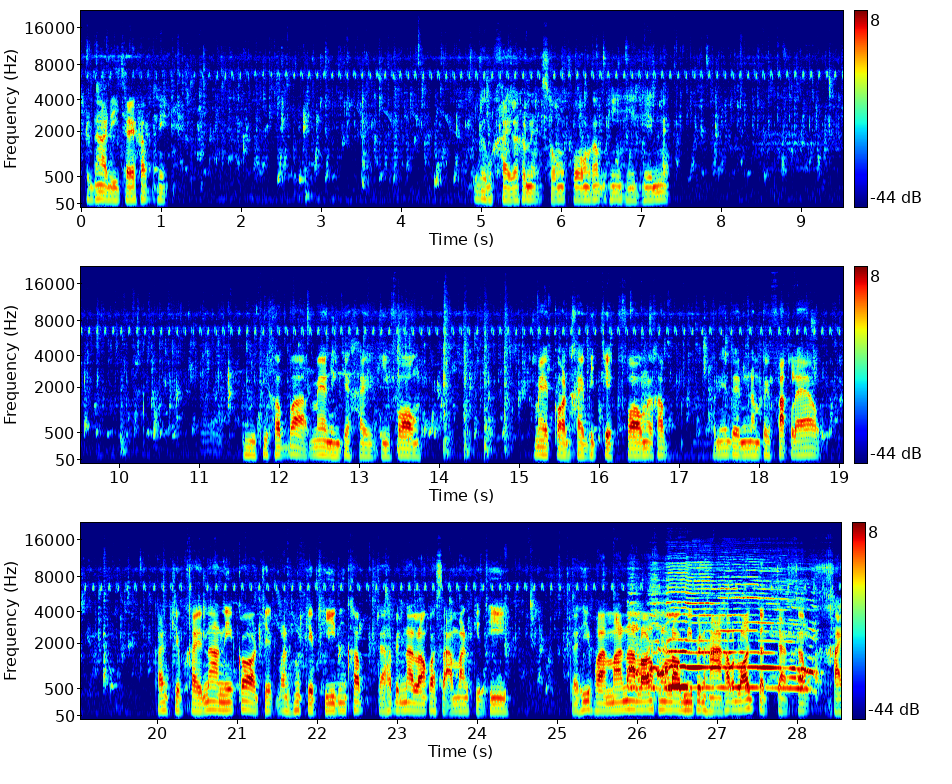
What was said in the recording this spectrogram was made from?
เป็นน่าดีใจครับนี่เริ่มไข่แล้วครับเนี่ยสองฟองครับเห็นเห็นเนี่ย ดูที่ครับว่าแม่หนึ่งจะไข่กี่ฟอง แม่ก่อนไข่ไปเจ็ดฟองนะครับ ตอนนี้ได้นำไปฟักแล้ว การเก็บไข่หน้านี้ก็เจ็ดวันเก็บทีนึงครับ แต่ถ้าเป็นหน้าร้อนก็สามวันเก็บที แต่ที่ผ่านมาหน้าร้อนของเรามีปัญหาครับร้อนจัดๆครับไข่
